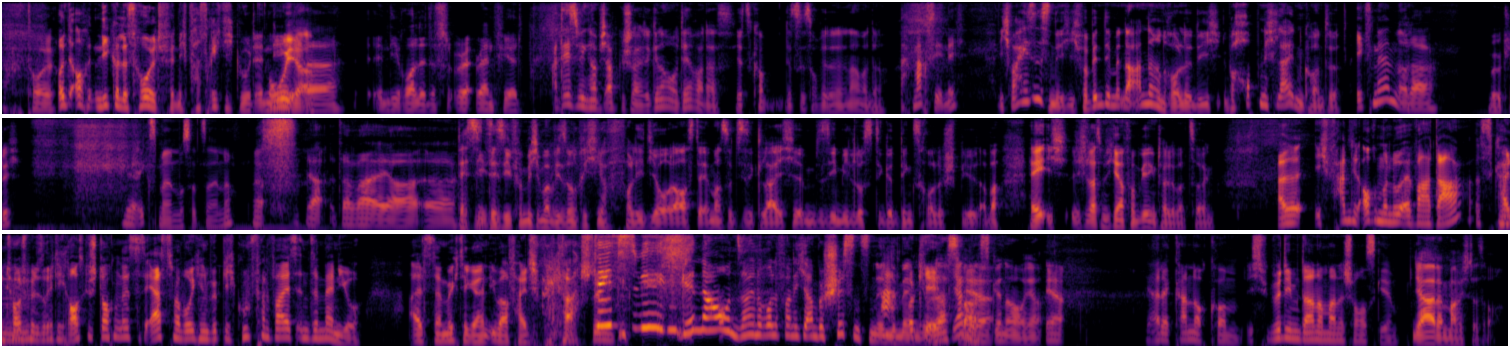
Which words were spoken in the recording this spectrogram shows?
Ach, toll. Und auch Nicholas Holt, finde ich, passt richtig gut in die, Oh ja. äh, in die Rolle des R Renfield. Ah, deswegen habe ich abgeschaltet. Genau, der war das. Jetzt kommt, jetzt ist auch wieder der Name da. Ach, magst du ihn nicht? Ich weiß es nicht. Ich verbinde ihn mit einer anderen Rolle, die ich überhaupt nicht leiden konnte. X-Men oder? Möglich. Ja, X-Men muss das sein, ne? Ja. Ja, da war er ja. Äh, Der, sieht- der sieht für mich immer wie so ein richtiger Vollidiot aus, der immer so diese gleiche semi-lustige Dingsrolle spielt. Aber hey, ich, ich lasse mich gerne vom Gegenteil überzeugen. Also, ich fand ihn auch immer nur, er war da. Es ist kein Mhm. Schauspieler, der so richtig rausgestochen ist. Das erste Mal, wo ich ihn wirklich gut fand, war jetzt in The Menu. Als der möchte gern Überfallschmecker. Deswegen, genau. Und seine Rolle fand ich am beschissensten in Ah, dem Menü. okay. Das Ja, war's, ja. genau, ja. Ja. Ja, der kann noch kommen. Ich würde ihm da noch mal eine Chance geben. Ja, dann mache ich das auch.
